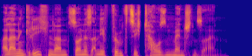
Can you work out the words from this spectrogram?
Allein in Griechenland sollen es an die 50.000 Menschen sein.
